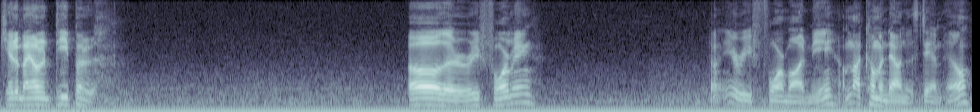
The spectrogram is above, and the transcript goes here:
Kill my own people. Oh, they're reforming? Don't you reform on me. I'm not coming down this damn hill.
